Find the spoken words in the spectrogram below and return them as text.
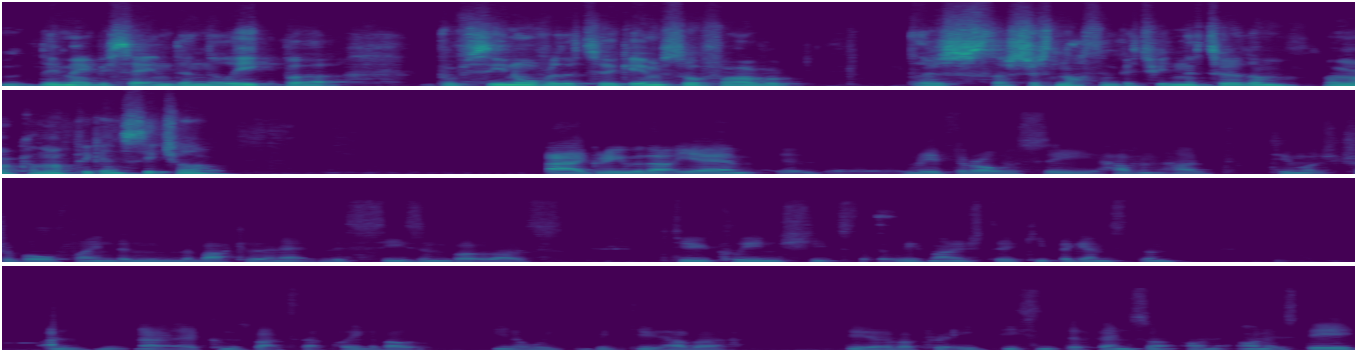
they might be second in the league, but we've seen over the two games so far there's there's just nothing between the two of them when we're coming up against each other. I agree with that. Yeah, Raith obviously haven't had too much trouble finding the back of the net this season, but that's two clean sheets that we've managed to keep against them. And it comes back to that point about you know we, we do have a do have a pretty decent defense on, on, on its day.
